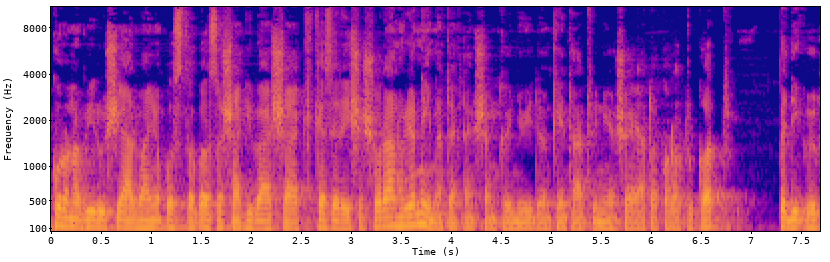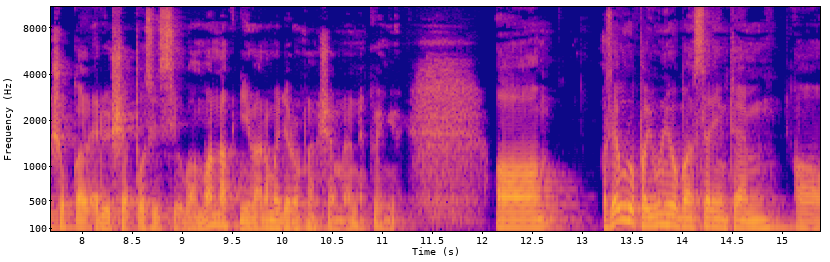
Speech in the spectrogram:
koronavírus járvány okozta gazdasági válság kezelése során, hogy a németeknek sem könnyű időnként átvinni a saját akaratukat, pedig ők sokkal erősebb pozícióban vannak, nyilván a magyaroknak sem lenne könnyű. A, az Európai Unióban szerintem a,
